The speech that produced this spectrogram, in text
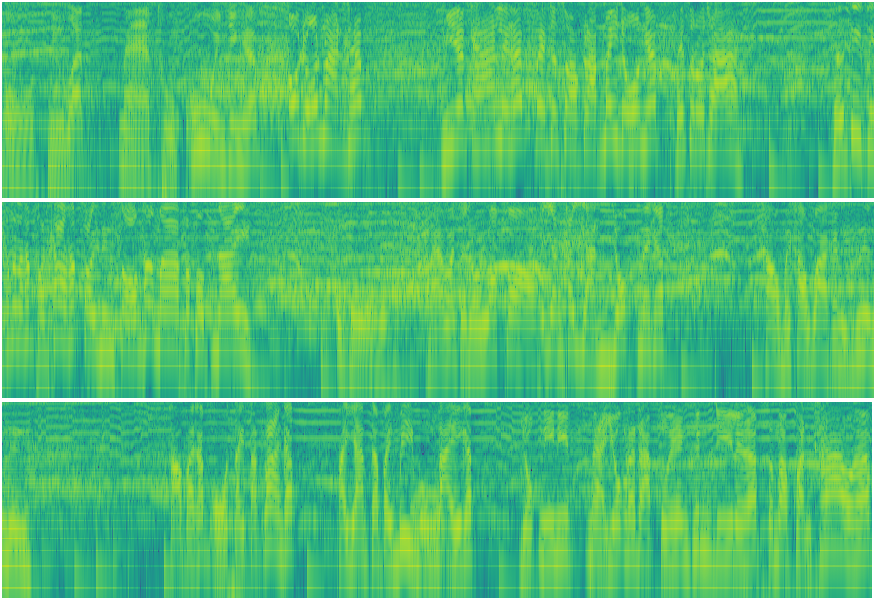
โอ้โหโอ้ถือว่าแหมถูกคู่จริงๆครับ โอ้โดนหมัดครับ มีอาการเลยครับแม่จะสอกกลับไม่โดนครับเพชรโรชา เดินจี้ติดเข้ามาแล้วครับขวัญข้าวครับต่อย1 2เข้ามาประกบใน โอ้โห แม้ว่าจะโดนล็อกก็ยังขยันยกนะครับ เข้าไม่เข้าว่ากันอีกเรื่องหนึ่งเข้าไปครับโอ้ไต่ตัดล่างครับ พยายามจะไปบี้วงในครับ ยกนี้นี่แม่ยกระดับตัวเองขึ้นดีเลยครับสำหรับขวัญข้าวครับ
